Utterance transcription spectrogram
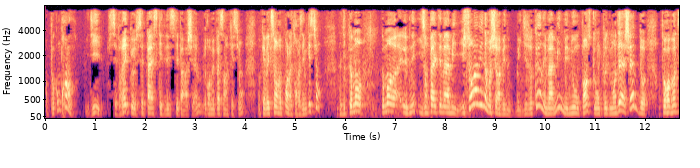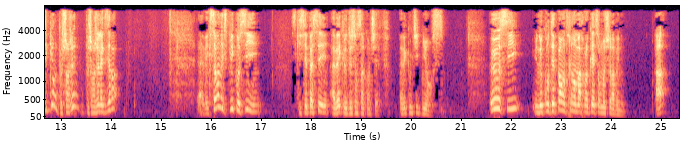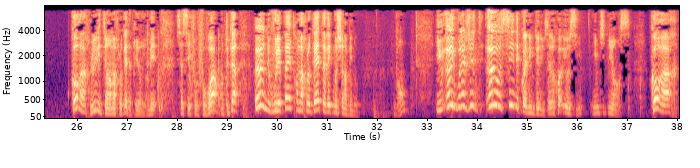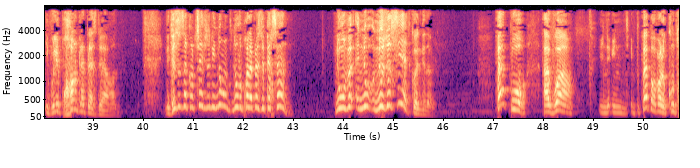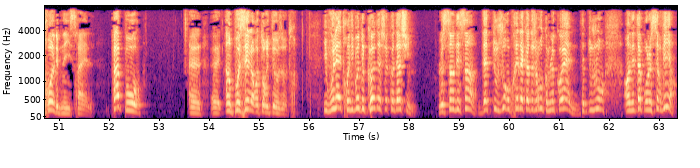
on peut comprendre. Il dit, c'est vrai que c'est pas ce qui a été décidé par Hachem, il remet pas ça en question. Donc avec ça, on répond à la troisième question. On dit, comment, comment, ils ont pas été Mahamine Ils sont Mahamine, mon cher Rabbeinu. Mais ils disent, ok, on est Mahamine, mais nous, on pense qu'on peut demander à Hachem, on peut revendiquer, on peut changer, on peut changer la xéra. avec ça, on explique aussi ce qui s'est passé avec les 250 chefs, avec une petite nuance. Eux aussi, ils ne comptaient pas entrer en marloquette sur Moshe Rabbeinu. Ah, Korach, lui, il était en marloquette a priori. Mais ça, c'est faut, faut voir. En tout cas, eux ne voulaient pas être en marloquette avec Moshe Rabbeinu. Bon. eux, ils voulaient juste, eux aussi, des Kohanim de Ça veut dire quoi, eux aussi? Il y a une petite nuance. Korach, il voulait prendre la place de Aaron. Les 250 chefs, ils ont dit non, nous, on veut prendre la place de personne. Nous, on veut, nous, nous aussi être Kohen Gadol. Pas pour avoir une, une, pas pour avoir le contrôle des Bnei Israël, pas pour euh, euh, imposer leur autorité aux autres. Il voulait être au niveau de Kodesh Kodashim, le Saint des Saints, d'être toujours auprès d'Akadosh comme le Kohen, d'être toujours en état pour le servir.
